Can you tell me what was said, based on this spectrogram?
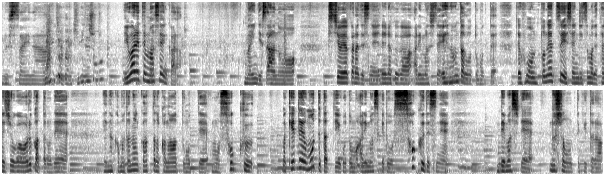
うるさいな。ゴミって言われたの君でしょ？言われてませんから。まあいいんです。あの父親からですね連絡がありましてえなんだろうと思ってでほんとねつい先日まで体調が悪かったのでえなんかまた何かあったのかなと思ってもう即、まあ、携帯を持ってたっていうこともありますけど即ですね出まして「どうしたの?」って聞いたら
